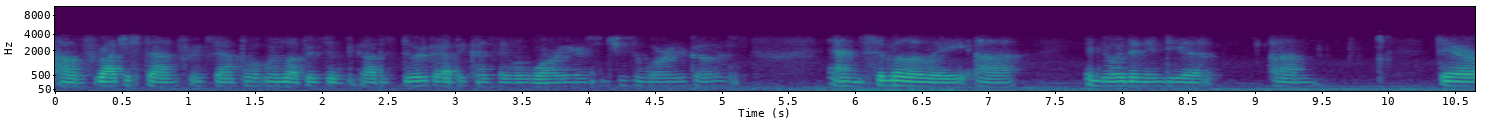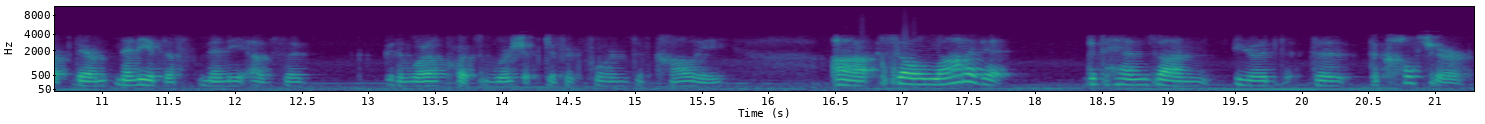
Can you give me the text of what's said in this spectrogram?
of Rajasthan, for example, were lovers of the goddess Durga because they were warriors, and she's a warrior goddess. And similarly, uh, in northern India, um, there there are many of the many of the the royal courts worship different forms of Kali. Uh, so a lot of it depends on you know the the, the culture,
